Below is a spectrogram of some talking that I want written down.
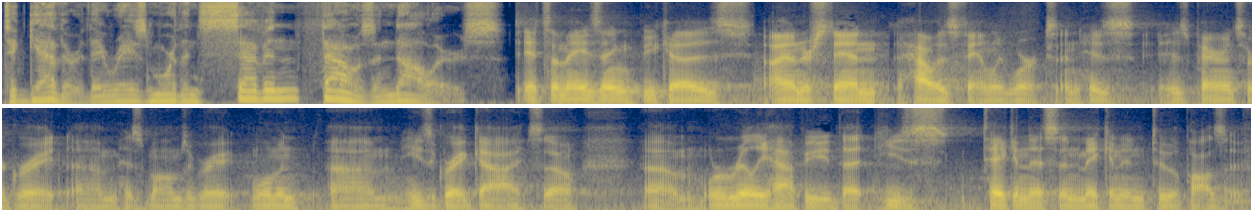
Together, they raised more than $7,000. It's amazing because I understand how his family works, and his, his parents are great. Um, his mom's a great woman. Um, he's a great guy. So um, we're really happy that he's taken this and making it into a positive.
